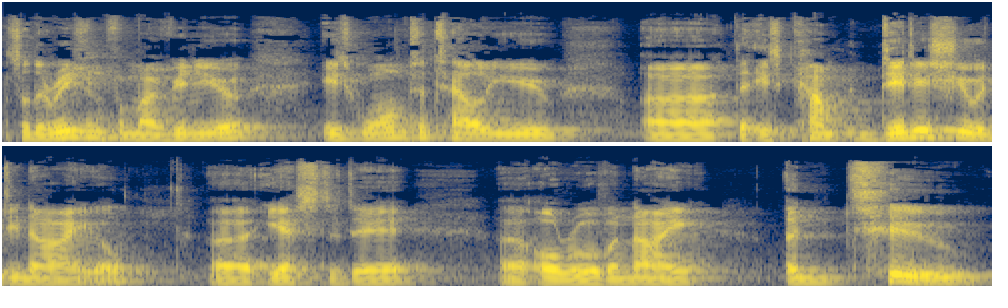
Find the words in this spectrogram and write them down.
So the reason for my video is one to tell you uh, that his camp did issue a denial uh, yesterday uh, or overnight, and two,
